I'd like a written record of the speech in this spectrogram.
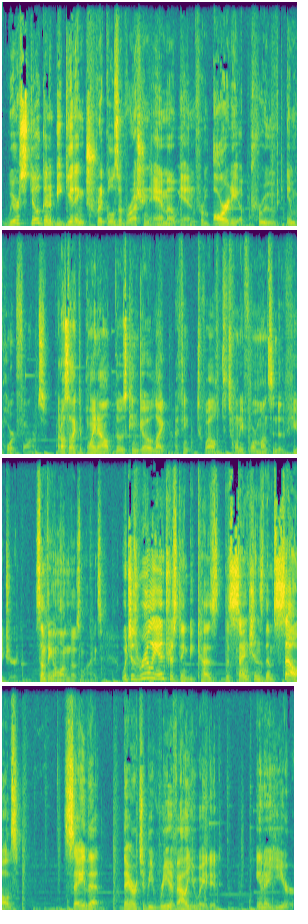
we're still going to be getting trickles of Russian ammo in from already approved import forms. I'd also like to point out those can go like, I think 12 to 24 months into the future, something along those lines, which is really interesting because the sanctions themselves say that they are to be reevaluated in a year.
